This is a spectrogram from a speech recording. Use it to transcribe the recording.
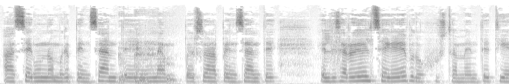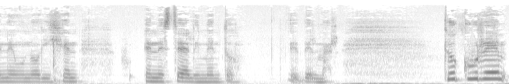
a ser un hombre pensante, una persona pensante. El desarrollo del cerebro justamente tiene un origen en este alimento del mar. ¿Qué ocurre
